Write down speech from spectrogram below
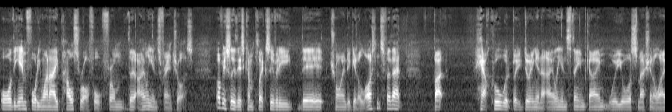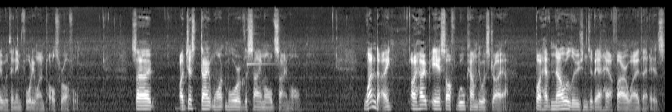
or the M41A Pulse rifle from the Aliens franchise. Obviously, there's complexity, they're trying to get a license for that, but how cool would it be doing an aliens themed game where you're smashing away with an M41 pulse rifle? So I just don't want more of the same old, same old. One day, I hope airsoft will come to Australia, but have no illusions about how far away that is.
